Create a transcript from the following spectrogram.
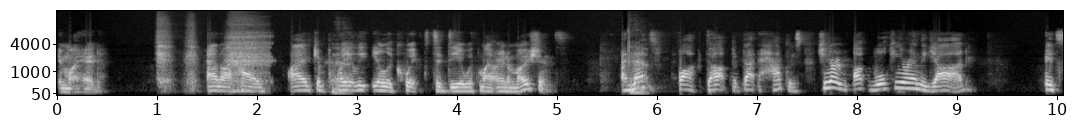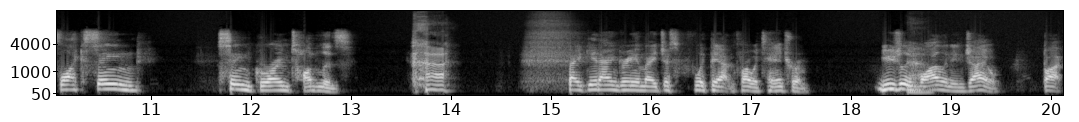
in my head. and I have, I am completely yeah. ill equipped to deal with my own emotions. And that's fucked up, but that happens. Do you know, uh, walking around the yard, it's like seeing, seeing grown toddlers. they get angry and they just flip out and throw a tantrum, usually yeah. violent in jail. But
